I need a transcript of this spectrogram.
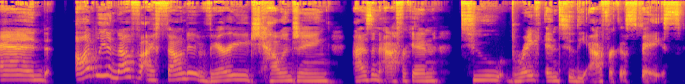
And oddly enough, I found it very challenging as an African to break into the Africa space.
